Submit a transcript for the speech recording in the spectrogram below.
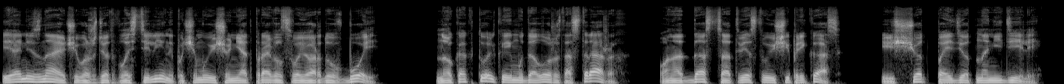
Я не знаю, чего ждет властелин и почему еще не отправил свою орду в бой, но как только ему доложат о стражах, он отдаст соответствующий приказ, и счет пойдет на недели.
